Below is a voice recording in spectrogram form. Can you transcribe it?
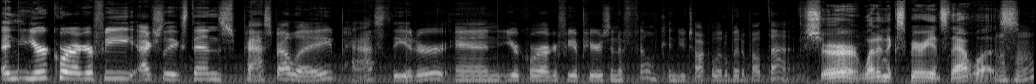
And your choreography actually extends past ballet, past theater, and your choreography appears in a film. Can you talk a little bit about that? Sure, what an experience that was. Uh-huh.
